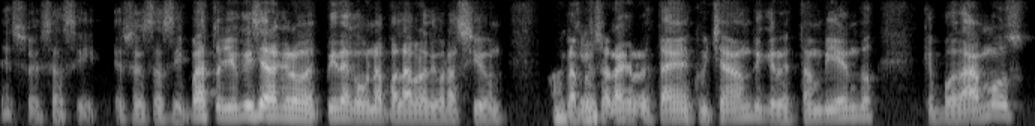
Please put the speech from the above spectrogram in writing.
Eso es así, eso es así. Pastor, yo quisiera que nos despida con una palabra de oración. La persona que nos están escuchando y que nos están viendo, que podamos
